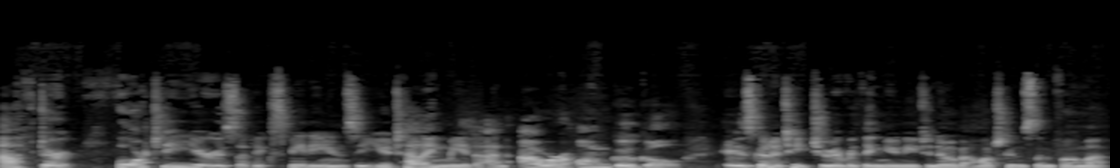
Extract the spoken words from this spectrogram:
after 40 years of experience, are you telling me that an hour on Google is going to teach you everything you need to know about Hodgkin's lymphoma?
